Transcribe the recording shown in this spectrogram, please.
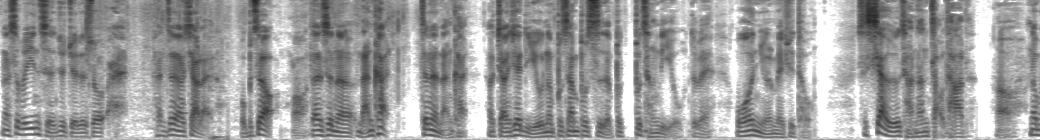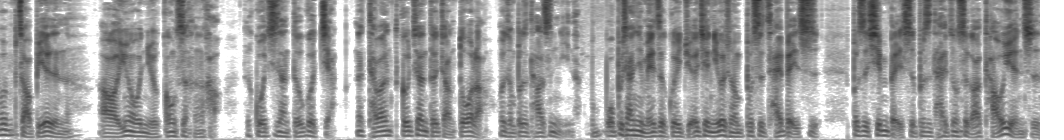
那是不是因此就觉得说，哎，反正要下来了？我不知道哦，但是呢，难看，真的难看。啊，讲一些理由呢，不三不四的，不不成理由，对不对？我女儿没去投，是下游厂商找她的。哦，那不找别人呢？哦，因为我女儿公司很好，在国际上得过奖。那台湾国际上得奖多了，为什么不是他是你呢？我我不相信没这个规矩。而且你为什么不是台北市，不是新北市，不是台中市，搞桃园市？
